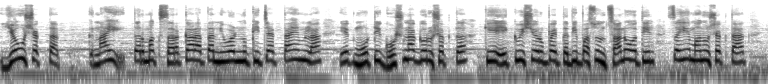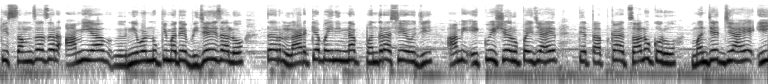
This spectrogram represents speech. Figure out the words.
येऊ शकतात. नाही तर मग सरकार आता निवडणुकीच्या टाइमला एक मोठी घोषणा करू शकतं की एकवीसशे रुपये कधीपासून चालू होतील असंही म्हणू शकतात. की समजा जर आम्ही या निवडणुकीमध्ये विजयी झालो तर लाडक्या बहिणींना पंधराशे ऐवजी आम्ही एकवीसशे रुपये जे आहेत ते तात्काळ चालू करू. म्हणजे जे आहे ई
